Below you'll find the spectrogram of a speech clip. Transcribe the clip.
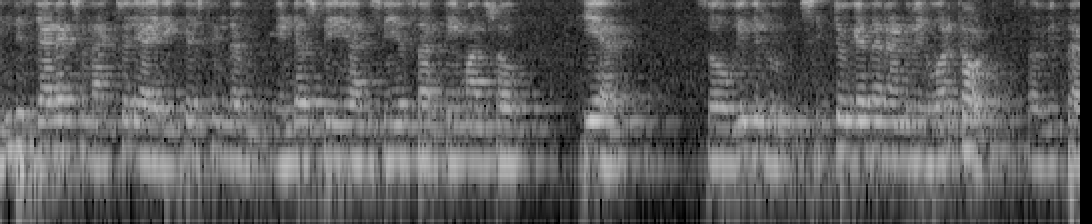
in this direction actually I requesting the industry and CSR team also here so we will sit together and will work out so with the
